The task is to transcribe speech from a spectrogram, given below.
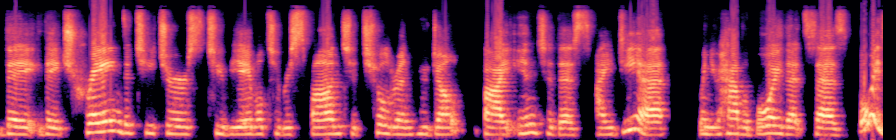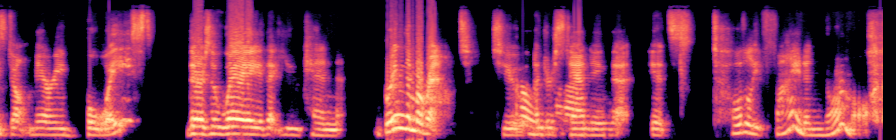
they they train the teachers to be able to respond to children who don't buy into this idea. When you have a boy that says boys don't marry boys there's a way that you can bring them around to oh, understanding wow. that it's totally fine and normal.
